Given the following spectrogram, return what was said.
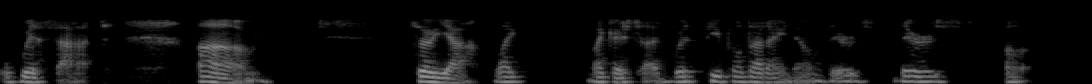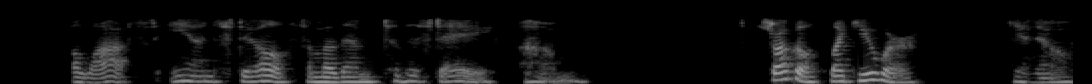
with that. Um, so yeah, like like I said, with people that I know, there's there's a, a loss, and still some of them to this day um, struggle like you were, you know,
